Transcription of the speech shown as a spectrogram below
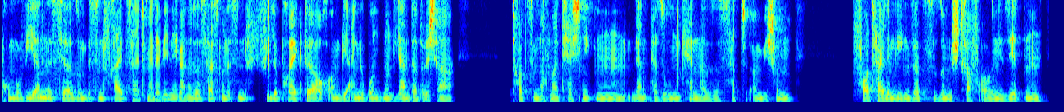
Promovieren ist ja so ein bisschen Freizeit mehr oder weniger. Ne? Das heißt, man ist in viele Projekte auch irgendwie eingebunden und lernt dadurch ja trotzdem nochmal Techniken, lernt Personen kennen. Also es hat irgendwie schon Vorteile im Gegensatz zu so einem straff organisierten,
